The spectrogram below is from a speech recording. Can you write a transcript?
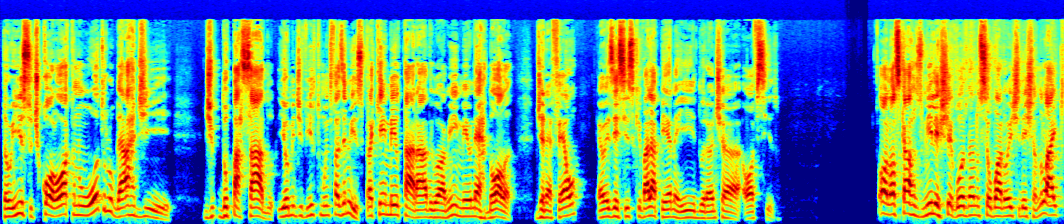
Então, isso te coloca num outro lugar de, de, do passado e eu me divirto muito fazendo isso. Para quem é meio tarado igual a mim, meio nerdola de NFL, é um exercício que vale a pena aí durante a off-season. Ó, nosso Carlos Miller chegou dando seu boa noite e deixando like.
